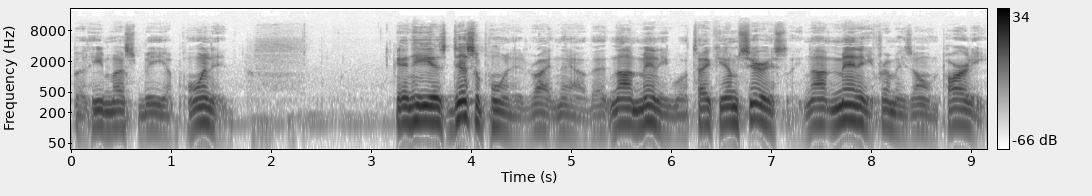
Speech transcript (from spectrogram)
but he must be appointed. And he is disappointed right now that not many will take him seriously, not many from his own party,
